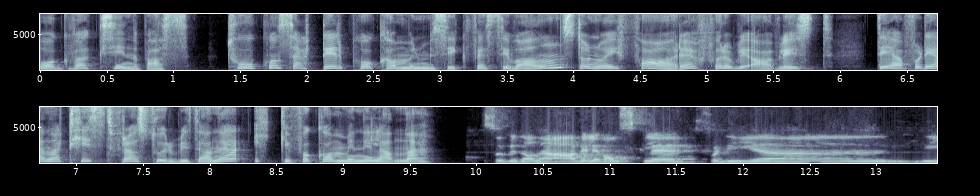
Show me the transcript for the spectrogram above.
og vaksinepass. To konserter på Kammermusikkfestivalen står nå i fare for å bli avlyst. Det er fordi en artist fra Storbritannia ikke får komme inn i landet. Storbritannia er veldig vanskelig fordi eh, de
